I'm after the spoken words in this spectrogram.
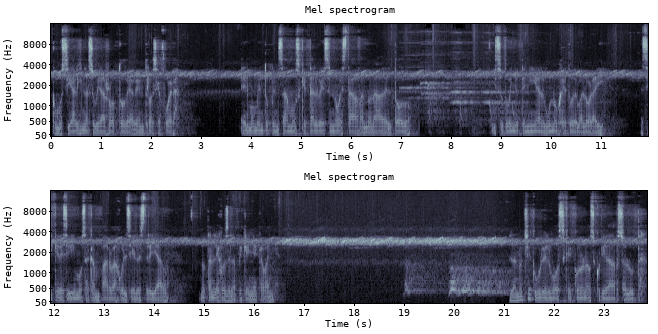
como si alguien las hubiera roto de adentro hacia afuera. En el momento pensamos que tal vez no estaba abandonada del todo y su dueño tenía algún objeto de valor ahí, así que decidimos acampar bajo el cielo estrellado, no tan lejos de la pequeña cabaña. La noche cubrió el bosque con una oscuridad absoluta,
